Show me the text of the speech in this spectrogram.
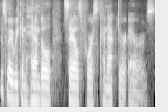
This way we can handle Salesforce connector errors.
